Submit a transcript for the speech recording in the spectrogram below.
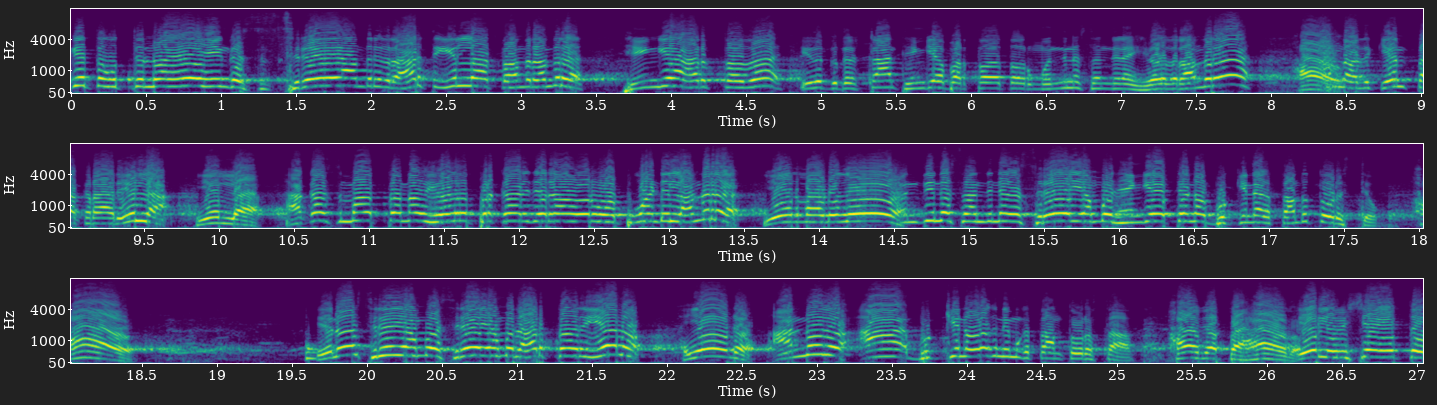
ಕಿತ್ತ ಉತ್ತೀರ್ಣ ಹಿಂಗ ಶ್ರೇಯ ಅಂದ್ರೆ ಇದ್ರ ಅರ್ಥ ಇಲ್ಲ ಅಂತಂದ್ರ ಅಂದ್ರ ಹಿಂಗೆ ಅರ್ಥ ಅದ ಇದಕ್ಕೆ ದೃಷ್ಟಾಂತ ಹಿಂಗೆ ಬರ್ತದ ಅವ್ರ ಮುಂದಿನ ಸಂದಿನ ಹೇಳಿದ್ರ ಅಂದ್ರ ಅದಕ್ಕೆ ಏನ್ ಅದಕ್ಕೇನ್ ತಕರಾರು ಇಲ್ಲ. ಇಲ್ಲ. ಅಕಸ್ಮಾತ್ ನಾವು ಹೇಳಿದ ಪ್ರಕಾರ ಜರ ಅವ್ರು ಒಪ್ಕೊಂಡಿಲ್ಲ ಅಂದ್ರ ಏನ್ ಮಾಡುದು? ಮುಂದಿನ ಸಂಧಿನಾಗ ಶ್ರೇಯ ಎಂಬುದು ಹಿಂಗೆ ಐತೆ ನಾವು ಬುಕ್ಕಿನಾಗ ತಂದು ತೋರಿಸ್ತೇವೆ. ಹೌದು ಏನೋ ಶ್ರೀ ಎಂಬ ಶ್ರೇಯ ಎಂಬುದು ಅರ್ಥ ಅಂದ್ರೆ ಏನು? ಏನು ಅನ್ನೋದು ಆ ಬುಕ್ಕಿನೊಳಗೆ ನಿಮ್ಗೆ ತಾನು ತೋರಿಸ್ತಾ. ಹೌದಪ್ಪ ಹೌದು. ಇಲ್ಲಿ ವಿಷಯ ಇತ್ತು.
